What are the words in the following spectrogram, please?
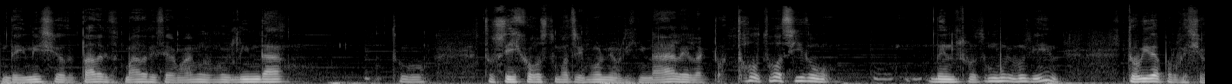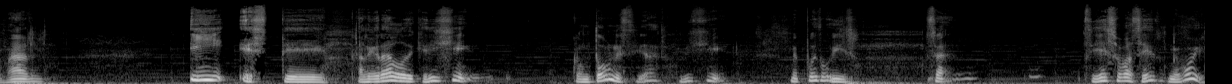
de inicio de padres, madres, hermanos muy linda. Tú tus hijos, tu matrimonio original, el actual, todo, todo ha sido dentro, muy, muy bien. Tu vida profesional. Y este, al grado de que dije, con toda honestidad, dije, me puedo ir. O sea, si eso va a ser, me voy.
